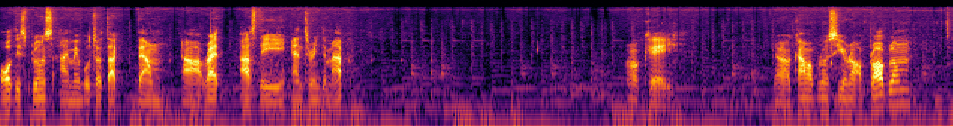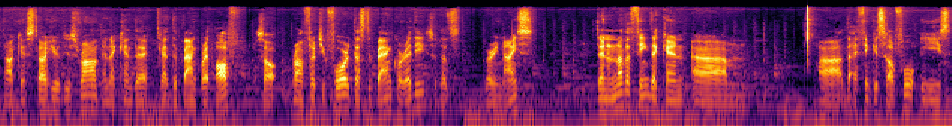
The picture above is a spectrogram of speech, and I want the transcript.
all these balloons I'm able to attack them uh, right as they enter in the map. Okay uh, balloons here not a problem. Now I can start here this round and I can get the bank right off. So round 34 that's the bank already so that's very nice. Then another thing that can um, uh, that I think is helpful is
